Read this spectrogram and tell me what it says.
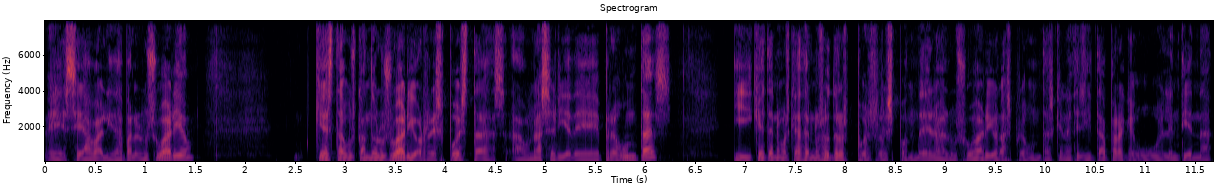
eh, sea válida para el usuario. ¿Qué está buscando el usuario? Respuestas a una serie de preguntas. ¿Y qué tenemos que hacer nosotros? Pues responder al usuario las preguntas que necesita para que Google entienda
